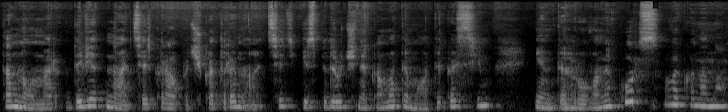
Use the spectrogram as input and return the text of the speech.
та номер 19.13 із підручника Математика 7. Інтегрований курс виконано.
